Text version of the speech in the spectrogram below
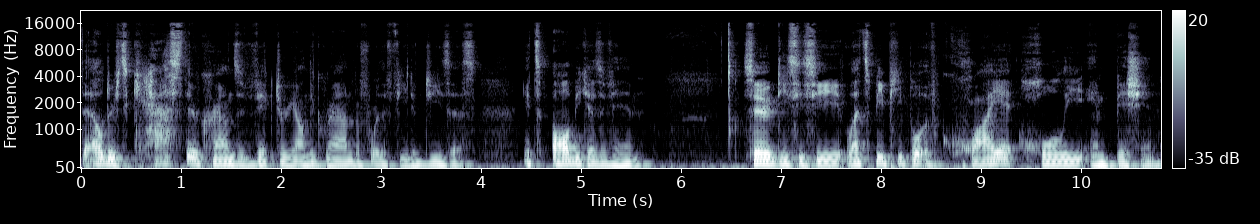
the elders cast their crowns of victory on the ground before the feet of Jesus. It's all because of him. So, DCC, let's be people of quiet, holy ambition.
